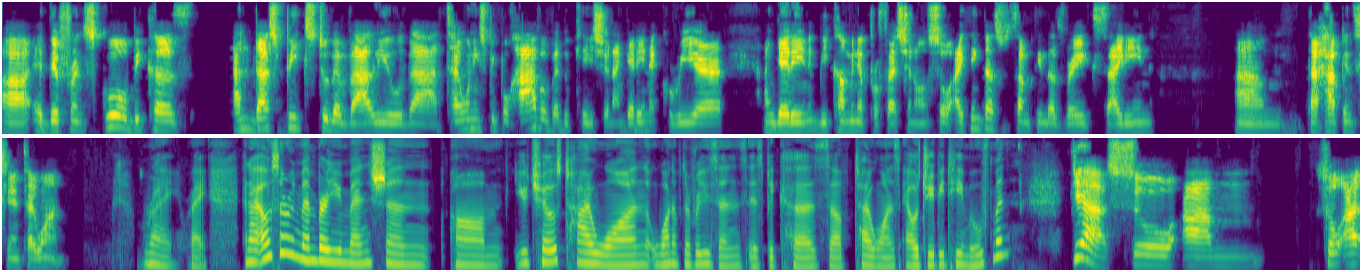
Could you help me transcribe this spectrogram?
uh, a different school because and that speaks to the value that Taiwanese people have of education and getting a career and getting becoming a professional. So I think that's something that's very exciting um, that happens here in Taiwan. Right, right. And I also remember you mentioned um, you chose Taiwan. One of the reasons is because of Taiwan's LGBT movement. Yeah. So um, so I,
